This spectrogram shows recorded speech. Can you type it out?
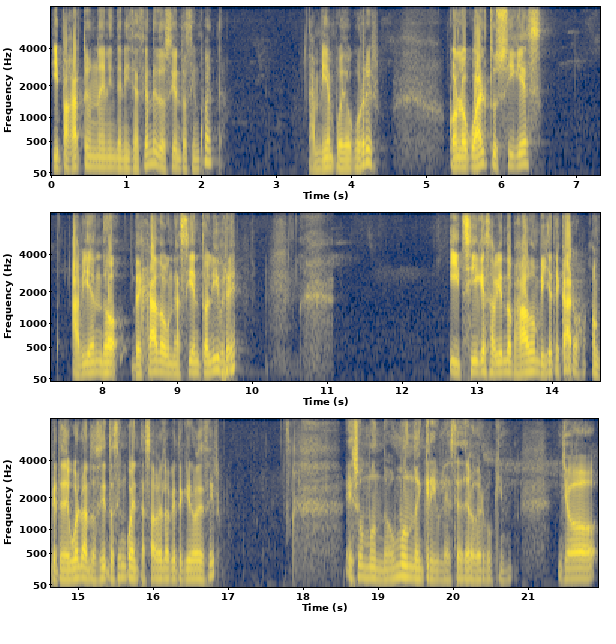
y pagarte una indemnización de 250. También puede ocurrir. Con lo cual tú sigues habiendo dejado un asiento libre y sigues habiendo pagado un billete caro, aunque te devuelvan 250. ¿Sabes lo que te quiero decir? Es un mundo, un mundo increíble este del overbooking. Yo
